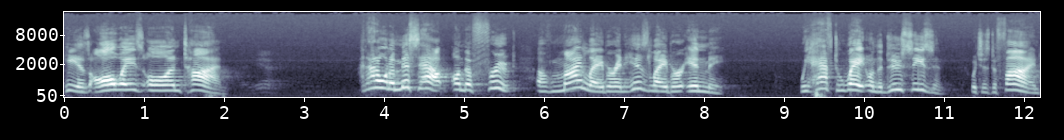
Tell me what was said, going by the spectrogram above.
He is always on time. And I don't want to miss out on the fruit of my labor and his labor in me. We have to wait on the due season, which is defined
